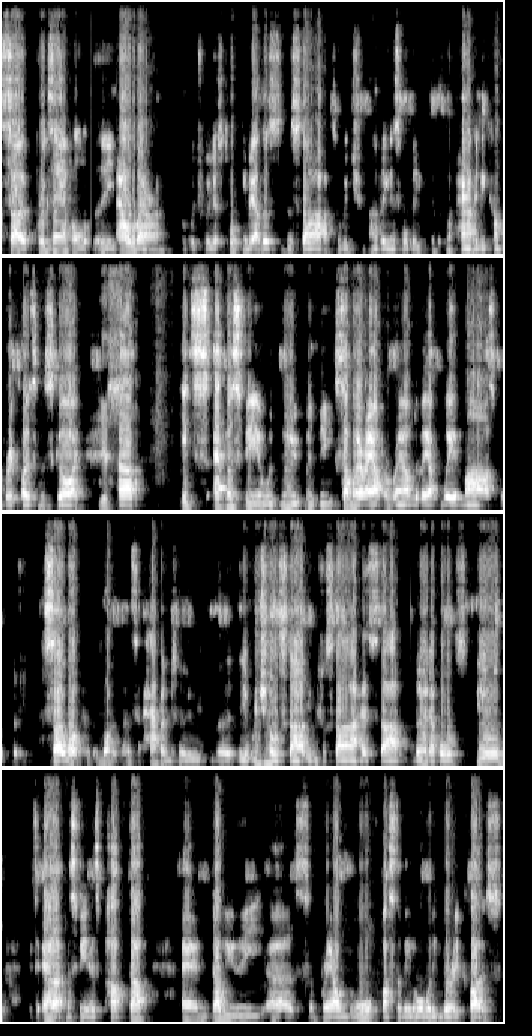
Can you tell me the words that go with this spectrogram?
So, for example, the Aldebaran, which we were just talking about, this the star to which uh, Venus will be apparently become very close in the sky. Yes. Uh, its atmosphere would move, would be somewhere out around about where Mars would be. So what what has happened to the, the original star? The original star has started up all its fuel. Its outer atmosphere has puffed up, and W the uh, brown dwarf must have been orbiting very close.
